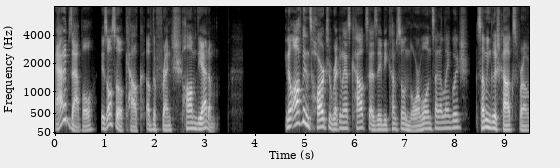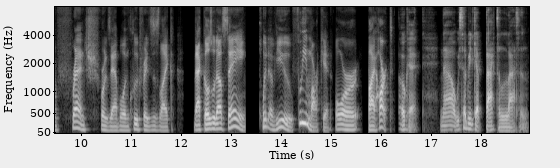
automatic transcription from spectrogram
Adam's apple is also a calque of the French pomme d'Adam. You know, often it's hard to recognize calques as they become so normal inside a language. Some English calques from French, for example, include phrases like that goes without saying, point of view, flea market, or by heart. Okay. Now, we said we'd get back to Latin.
